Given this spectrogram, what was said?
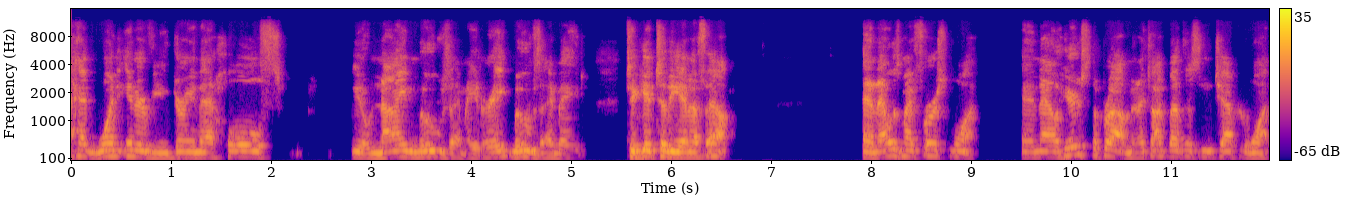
had one interview during that whole, you know, nine moves I made or eight moves I made to get to the NFL. And that was my first one. And now here's the problem. And I talked about this in chapter one.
